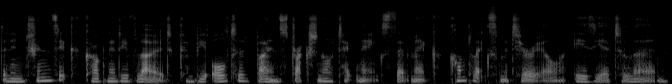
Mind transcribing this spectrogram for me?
that intrinsic cognitive load can be altered by instructional techniques that make complex material easier to learn.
